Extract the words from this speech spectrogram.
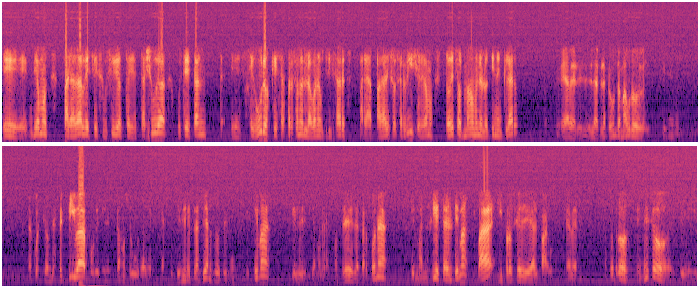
eh, digamos, para darle ese subsidio, esta, esta ayuda, ustedes están seguros que esas personas la van a utilizar para pagar esos servicios, digamos, todo eso más o menos lo tienen claro? a ver, la, pregunta, Mauro, tiene una cuestión despectiva, porque estamos seguros de que viene plantea, nosotros tenemos un sistema que digamos, la responsabilidad de la persona que manifiesta el tema va y procede al pago. A ver, nosotros en eso, este,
